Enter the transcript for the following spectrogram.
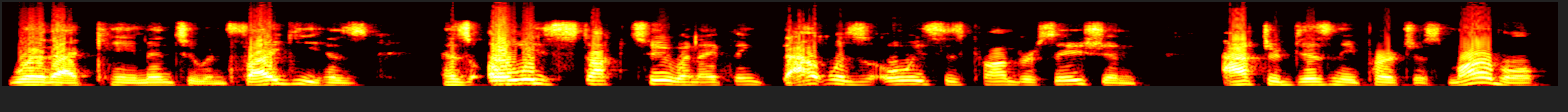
where that came into. And Feige has has always stuck to, and I think that was always his conversation after Disney purchased Marvel,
